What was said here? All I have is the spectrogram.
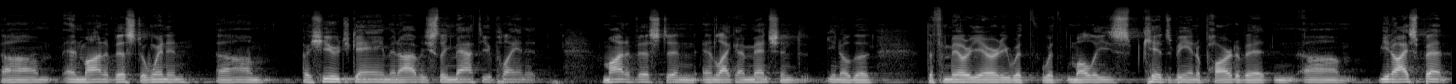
um, and Monte Vista winning um, a huge game, and obviously Matthew playing at Monte Vista, and, and like I mentioned, you know, the, the familiarity with, with Mully's kids being a part of it. And, um, you know, I spent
